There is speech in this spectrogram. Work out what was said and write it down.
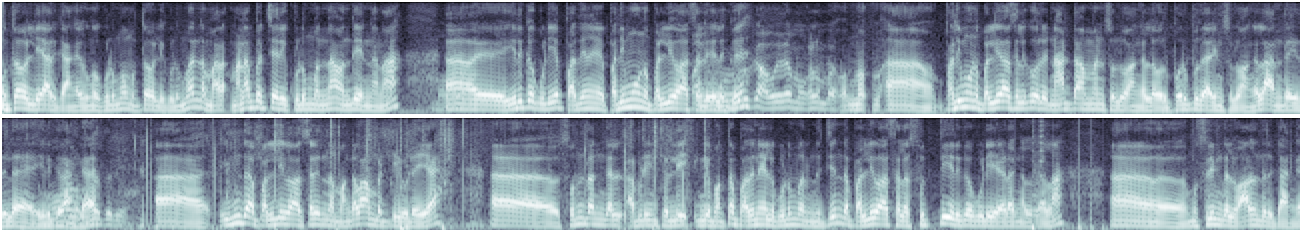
முத்தவள்ளியாக இருக்காங்க. இவங்க குடும்பம் முத்தவள்ளி குடும்பம். இந்த ம மணப்பச்சேரி குடும்பம் தான் வந்து என்னென்னா இருக்கக்கூடிய பதி பதிமூணு பள்ளிவாசல்களுக்கு பதிமூணு பள்ளிவாசலுக்கு ஒரு நாட்டாமன்னு சொல்லுவாங்கல்ல ஒரு பொறுப்புதாரின்னு சொல்லுவாங்கல்ல அந்த இதில் இருக்கிறாங்க. இந்த பள்ளிவாசல் இந்த மங்களாம்பட்டியுடைய சொந்தங்கள் அப்படின்னு சொல்லி இங்கே மொத்தம் பதினேழு குடும்பம் இருந்துச்சு. இந்த பள்ளிவாசலை சுற்றி இருக்கக்கூடிய இடங்கள்லாம் முஸ்லீம்கள் வாழ்ந்திருக்காங்க.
